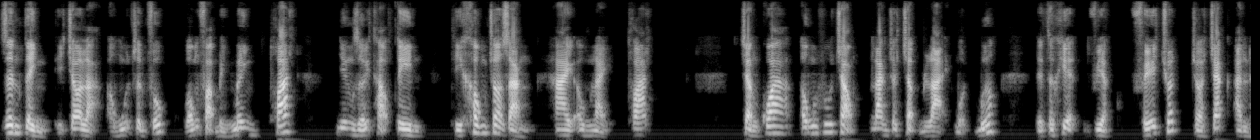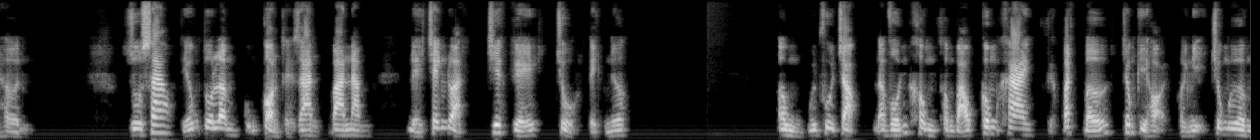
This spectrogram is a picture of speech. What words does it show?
Dân tình thì cho là ông Nguyễn Xuân Phúc và ông Phạm Bình Minh thoát, nhưng giới thạo tin thì không cho rằng hai ông này thoát. Chẳng qua ông Nguyễn Phú Trọng đang cho chậm lại một bước để thực hiện việc phế chuất cho chắc ăn hơn. Dù sao thì ông Tô Lâm cũng còn thời gian 3 năm để tranh đoạt chiếc ghế chủ tịch nước. Ông Nguyễn Phú Trọng đã vốn không thông báo công khai việc bắt bớ trong kỳ họp hội nghị Trung ương.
